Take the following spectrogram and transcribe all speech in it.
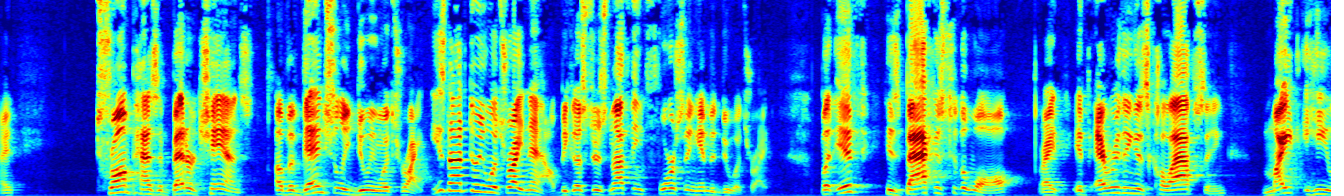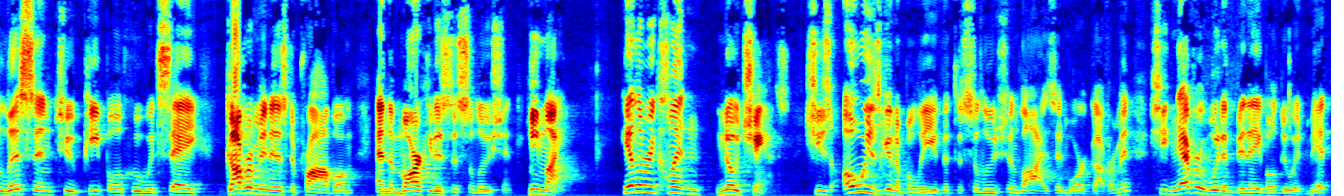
right, Trump has a better chance of eventually doing what's right. He's not doing what's right now because there's nothing forcing him to do what's right. But if his back is to the wall, right, if everything is collapsing, might he listen to people who would say government is the problem and the market is the solution? He might. Hillary Clinton, no chance. She's always going to believe that the solution lies in more government. She never would have been able to admit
